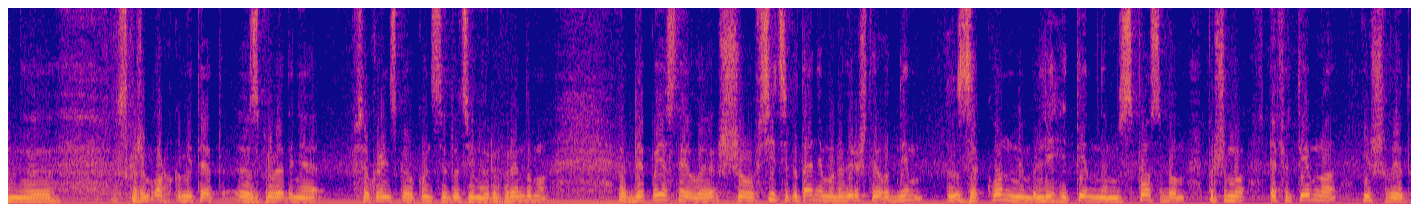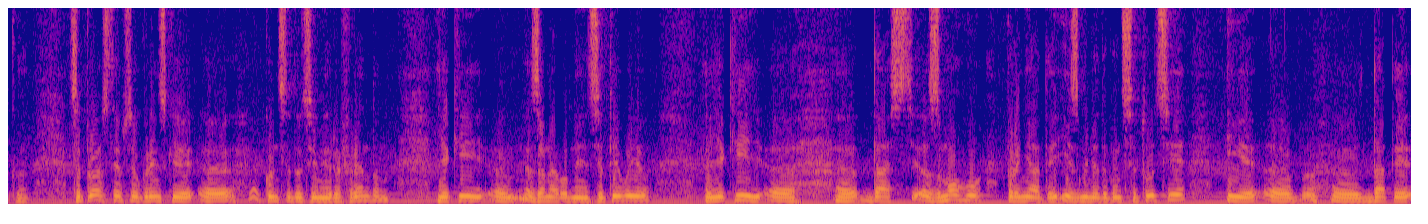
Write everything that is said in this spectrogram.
е, скажімо, оргкомітет з проведення всеукраїнського конституційного референдуму, де пояснили, що всі ці питання можна вирішити одним законним, легітимним способом, причому ефективно і швидко. Це провести всеукраїнський е, конституційний референдум, який е, за народною ініціативою який е, дасть змогу прийняти і зміни до конституції, і дати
